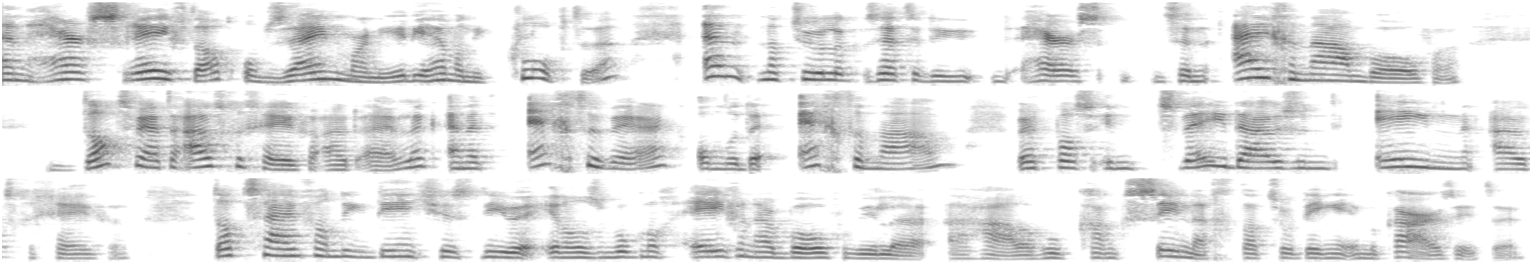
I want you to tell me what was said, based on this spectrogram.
en herschreef dat op zijn manier, die helemaal niet klopte. En natuurlijk zette hij hers zijn eigen naam boven. Dat werd uitgegeven uiteindelijk. En het echte werk onder de echte naam werd pas in 2001 uitgegeven. Dat zijn van die dingetjes die we in ons boek nog even naar boven willen eh, halen. Hoe krankzinnig dat soort dingen in elkaar zitten.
